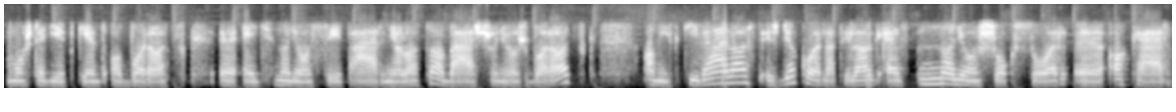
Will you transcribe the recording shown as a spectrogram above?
most egyébként a barack egy nagyon szép árnyalata, a bársonyos barack, amit kiválaszt, és gyakorlatilag ez nagyon sokszor akár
